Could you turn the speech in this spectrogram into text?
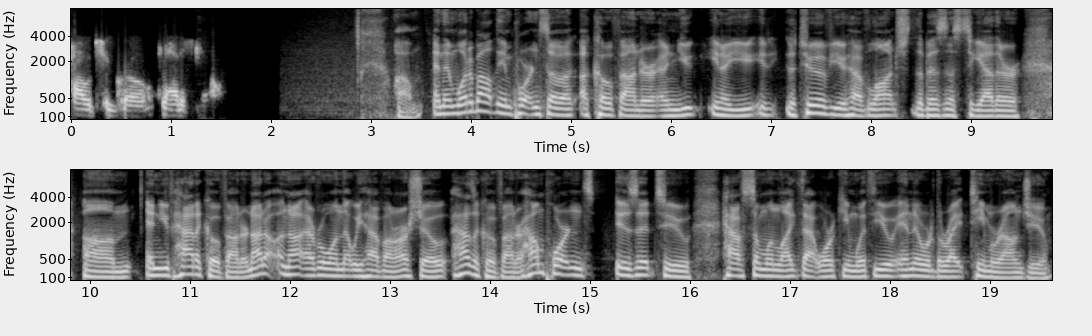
how to grow and how to scale. Wow. And then what about the importance of a, a co-founder? And you, you know, you, the two of you have launched the business together, um, and you've had a co-founder. Not not everyone that we have on our show has a co-founder. How important is it to have someone like that working with you and or the right team around you?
